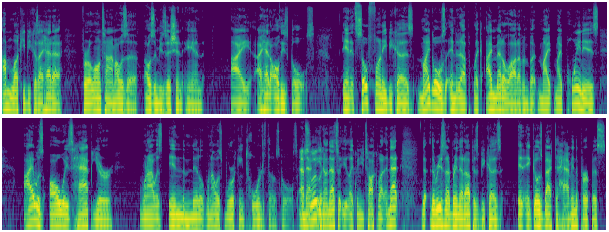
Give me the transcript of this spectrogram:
I'm lucky because I had a for a long time I was a I was a musician and I I had all these goals, and it's so funny because my goals ended up like I met a lot of them, but my my point is I was always happier when I was in the middle when I was working towards those goals. And that- Absolutely. you know, and that's what you like when you talk about and that the, the reason I bring that up is because it, it goes back to having the purpose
